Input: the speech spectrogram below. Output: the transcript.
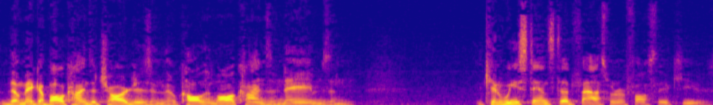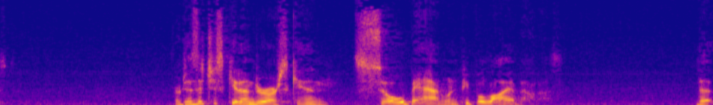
they'll make up all kinds of charges and they'll call him all kinds of names. And can we stand steadfast when we're falsely accused? Or does it just get under our skin so bad when people lie about us that,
